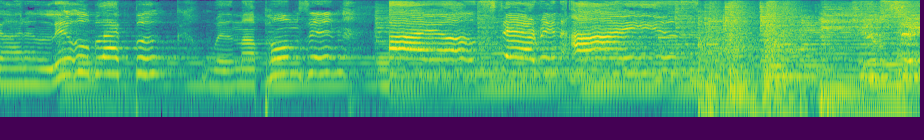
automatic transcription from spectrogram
got a little black book with my poems in I'll staring eyes. You say.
